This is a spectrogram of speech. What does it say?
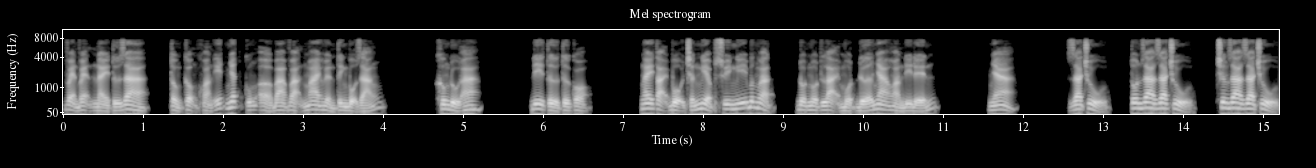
vẹn vẹn này tứ gia, tổng cộng khoản ít nhất cũng ở ba vạn mai huyền tinh bộ dáng Không đủ a Đi từ từ cọ. Ngay tại bộ chấn nghiệp suy nghĩ bước ngoặt, đột ngột lại một đứa nha hoàn đi đến. Nha! Gia chủ, tôn gia gia chủ, trương gia gia chủ,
